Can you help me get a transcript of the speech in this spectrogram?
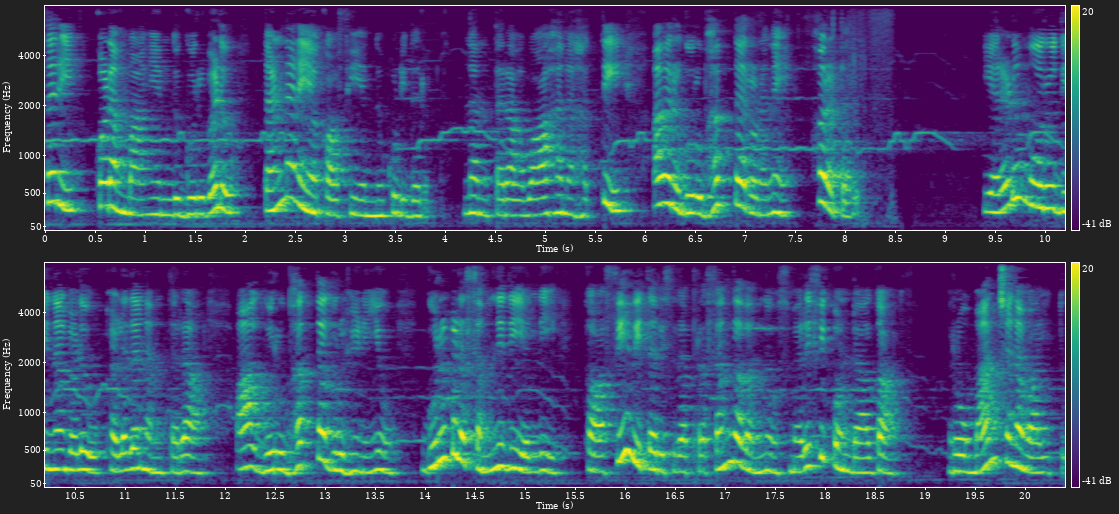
ಸರಿ, ಕೊಡಮ್ಮ ಎಂದು ಗುರುಗಳು ತಣ್ಣನೆಯ ಕಾಫಿಯನ್ನು ಕುಡಿದರು. ನಂತರ ವಾಹನ ಹತ್ತಿ ಅವರು ಗುರುಭಕ್ತರೊಡನೆ ಹೊರಟರು. ಎರಡು ಮೂರು ದಿನಗಳು ಕಳೆದ ನಂತರ ಆ ಗುರುಭಕ್ತ ಗೃಹಿಣಿಯು ಗುರುಗಳ ಸನ್ನಿಧಿಯಲ್ಲಿ ಕಾಫಿ ವಿತರಿಸಿದ ಪ್ರಸಂಗವನ್ನು ಸ್ಮರಿಸಿಕೊಂಡಾಗ ರೋಮಾಂಚನವಾಯಿತು.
